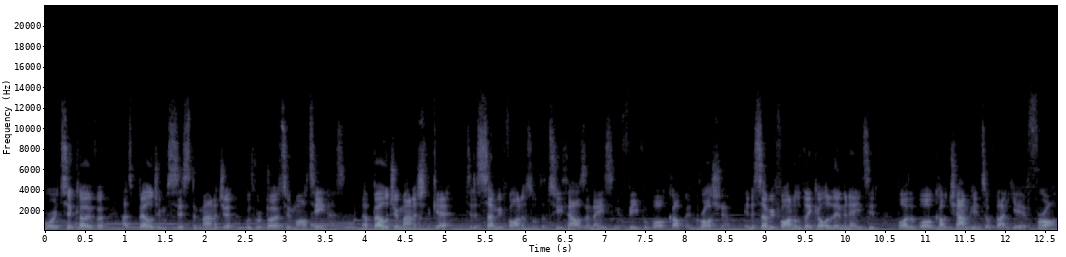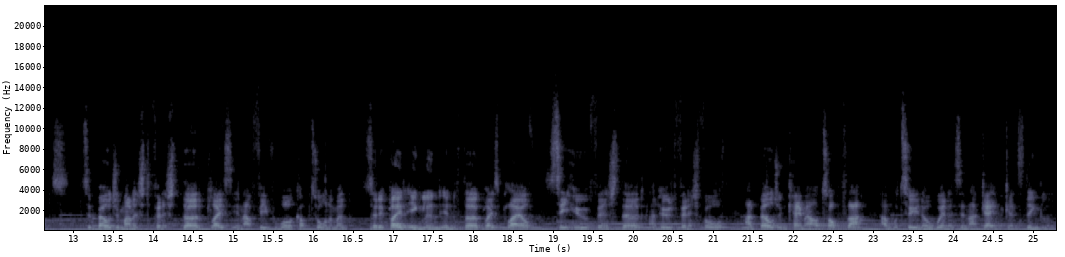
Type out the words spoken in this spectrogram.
before he took over as Belgium assistant manager with Roberto Martinez. Now, Belgium managed to get to the semi finals of the 2018 FIFA World Cup in Russia. In the semi final, they got eliminated by the World Cup champions of that year, France. So, Belgium managed to finish third place in that FIFA World Cup tournament. So, they played England in the third place playoff to see who would finish third and who would finish fourth. And Belgium came out on top of that and were 2 0 winners in that game against England.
